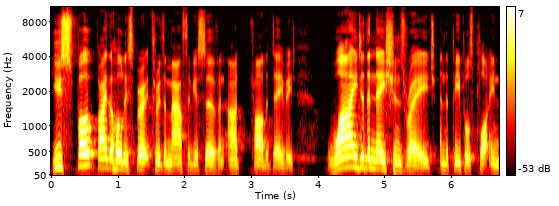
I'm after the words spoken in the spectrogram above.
You spoke by the Holy Spirit through the mouth of your servant, our father David. Why do the nations rage and the peoples plot in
